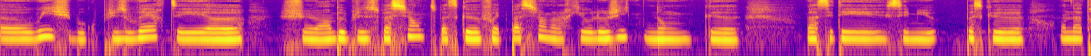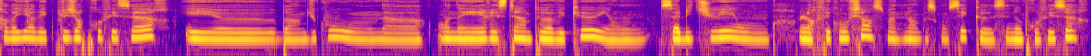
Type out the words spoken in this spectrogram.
Euh, oui, je suis beaucoup plus ouverte et euh, je suis un peu plus patiente parce que faut être patient dans l'archéologie. Donc, euh, bah, c'était c'est mieux parce que on a travaillé avec plusieurs professeurs et euh, ben du coup on a on est resté un peu avec eux et on s'habituait, on, on leur fait confiance maintenant parce qu'on sait que c'est nos professeurs.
